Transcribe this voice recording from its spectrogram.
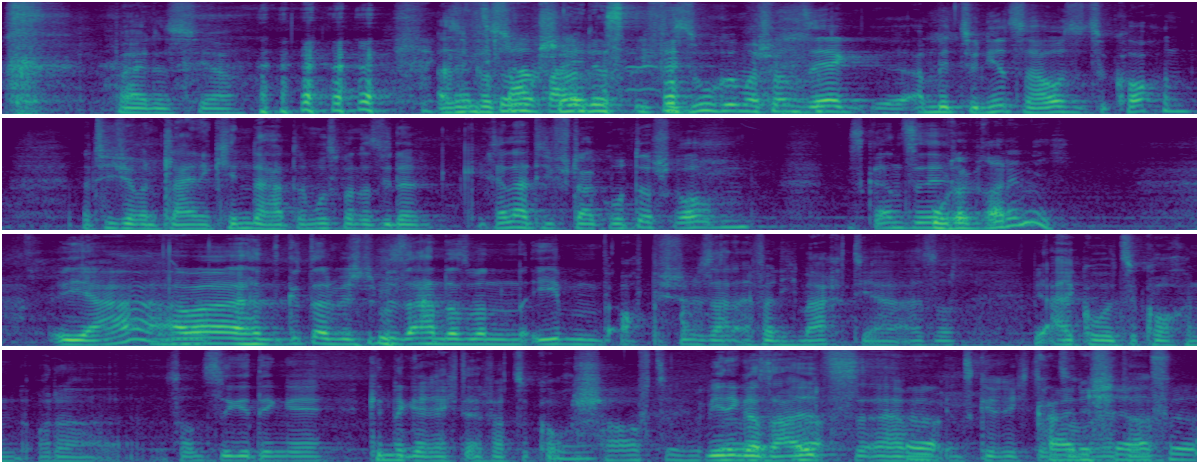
Beides, ja. Also ich versuche schon, beides. ich versuche immer schon sehr ambitioniert zu Hause zu kochen. Natürlich, wenn man kleine Kinder hat, dann muss man das wieder relativ stark runterschrauben. Das Ganze. Oder gerade nicht? Ja, aber es gibt dann bestimmte Sachen, dass man eben auch bestimmte Sachen einfach nicht macht, ja. Also wie Alkohol zu kochen oder sonstige Dinge kindergerecht einfach zu kochen. Scharf zu Weniger Salz ja, ähm, ja. ins Gericht Keine und so weiter. Schärfe.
